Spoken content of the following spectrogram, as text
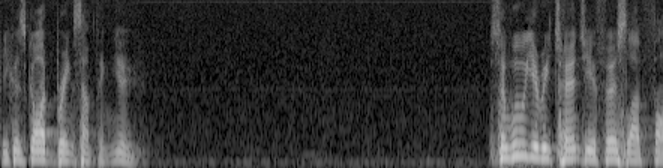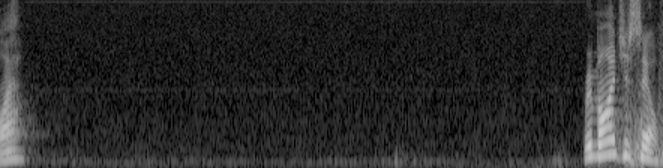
because God brings something new. So, will you return to your first love fire? Remind yourself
